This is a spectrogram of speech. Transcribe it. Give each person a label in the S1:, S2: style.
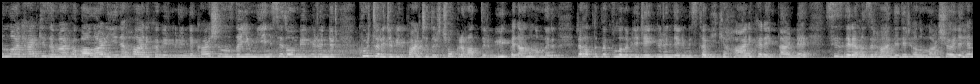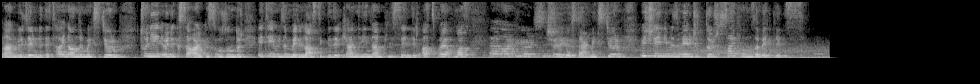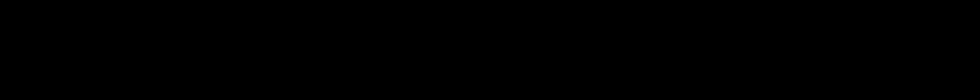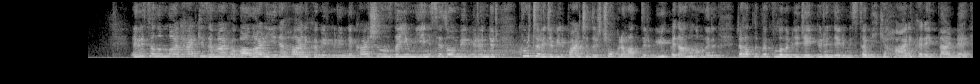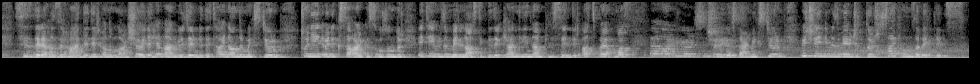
S1: hanımlar, herkese merhabalar. Yine harika bir ürünle karşınızdayım. Yeni sezon bir üründür. Kurtarıcı bir parçadır, çok rahattır. Büyük beden hanımların rahatlıkla kullanabileceği ürünlerimiz tabii ki harika renklerle sizlere hazır haldedir. Hanımlar şöyle hemen bir üzerinde detaylandırmak istiyorum. Tuniğin önü kısa, arkası uzundur. Eteğimizin beli lastiklidir. Kendiliğinden pliselidir. Atma yapmaz. Hemen arka görüntüsünü şöyle göstermek istiyorum. Üç rengimiz mevcuttur. Sayfamıza bekleriz. Hanımlar herkese merhabalar. Yine harika bir ürünle karşınızdayım. Yeni sezon bir üründür. Kurtarıcı bir parçadır. Çok rahattır. Büyük beden hanımların rahatlıkla kullanabileceği ürünlerimiz tabii ki harika renklerle sizlere hazır haldedir. Hanımlar şöyle hemen bir üzerinde detaylandırmak istiyorum. Tuniğin önü kısa arkası uzundur. Eteğimizin beli lastiklidir. Kendiliğinden pliselidir. Atma yapmaz. Hemen arka görüntüsünü şöyle göstermek istiyorum. Üç rengimiz mevcuttur. Sayfamıza bekleriz.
